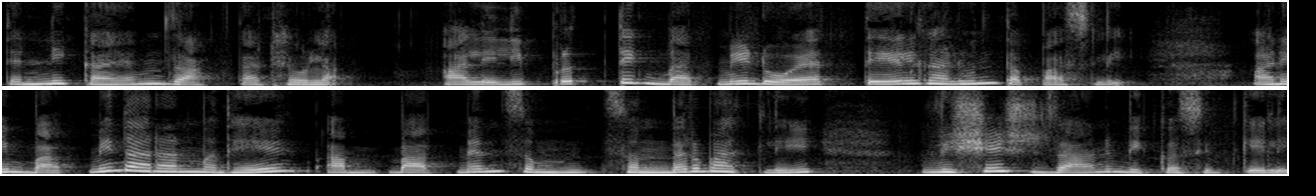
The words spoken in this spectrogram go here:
त्यांनी कायम जागता ठेवला. आलेली प्रत्येक बातमी डोळ्यात तेल घालून तपासली आणि बातमीदारांमध्ये बातम्यां संदर्भातली विशेष जाण विकसित केली.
